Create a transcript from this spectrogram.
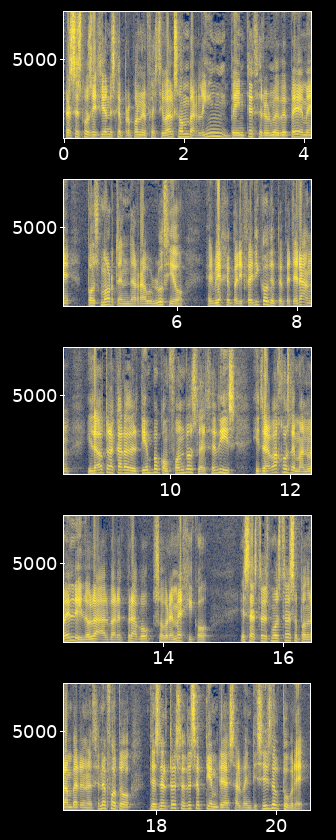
Las exposiciones que propone el festival son Berlín 2009 pm, Postmortem de Raúl Lucio, El viaje periférico de Pepe Terán y La otra cara del tiempo con fondos del CEDIS y trabajos de Manuel y Lola Álvarez Bravo sobre México. Estas tres muestras se podrán ver en el Cinefoto desde el 13 de septiembre hasta el 26 de octubre.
